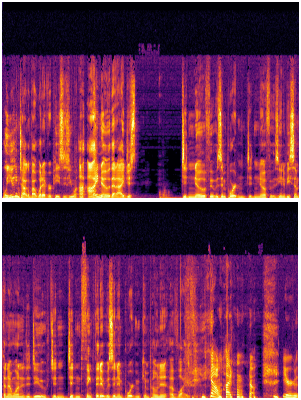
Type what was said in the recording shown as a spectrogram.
well, you can talk about whatever pieces you want. I, I know that I just didn't know if it was important didn't know if it was going to be something i wanted to do didn't didn't think that it was an important component of life. Yeah well, i don't know. Your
